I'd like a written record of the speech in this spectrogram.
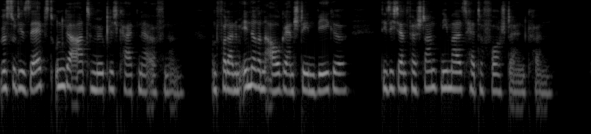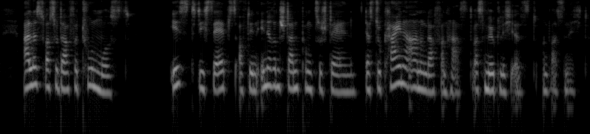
wirst du dir selbst ungeahnte Möglichkeiten eröffnen, und vor deinem inneren Auge entstehen Wege, die sich dein Verstand niemals hätte vorstellen können. Alles, was du dafür tun musst, ist, dich selbst auf den inneren Standpunkt zu stellen, dass du keine Ahnung davon hast, was möglich ist und was nicht.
